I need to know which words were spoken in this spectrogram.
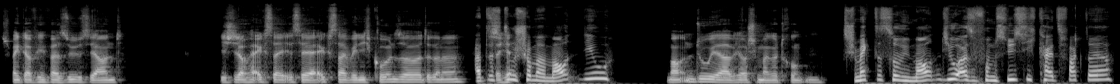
Schmeckt auf jeden Fall süß, ja. Und hier steht auch extra, ist ja extra wenig Kohlensäure drin. Hattest du schon mal Mountain Dew? Mountain Dew, ja, habe ich auch schon mal getrunken. Schmeckt das so wie Mountain Dew, also vom Süßigkeitsfaktor her?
